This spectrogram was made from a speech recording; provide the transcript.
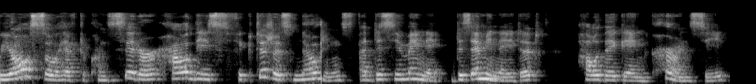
we also have to consider how these fictitious notions are disseminated, how they gain currency,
